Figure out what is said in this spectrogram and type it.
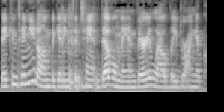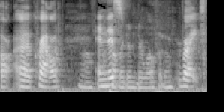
They continued on, beginning to chant "Devil Man" very loudly, drawing a car- uh, crowd. Well, And this- probably didn't do well for them. Right.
